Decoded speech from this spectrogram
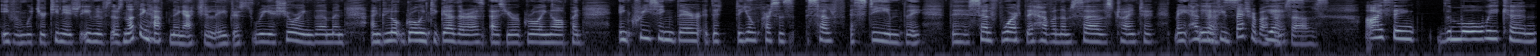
even with your teenagers, even if there's nothing happening actually, just reassuring them and, and glo- growing together as, as you're growing up and increasing their the, the young person's self esteem, the, the self worth they have on themselves, trying to make, help them feel better about Yes. themselves. I think the more we can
